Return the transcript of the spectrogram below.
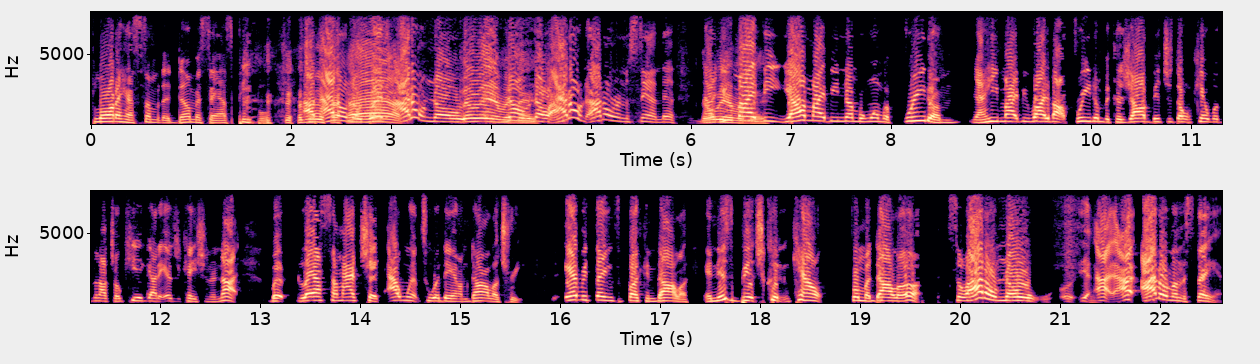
Florida has some of the dumbest ass people. I, I don't know what I don't know. Don't No, no, I don't I don't understand that. Now Don't you might that. be y'all might be number one with freedom. Now he might be right about freedom because y'all bitches don't care whether or not your kid got an education or not. But last time I checked, I went to a damn Dollar Tree. Everything's a fucking dollar, and this bitch couldn't count from a dollar up. So I don't know. uh, I I, I don't understand.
